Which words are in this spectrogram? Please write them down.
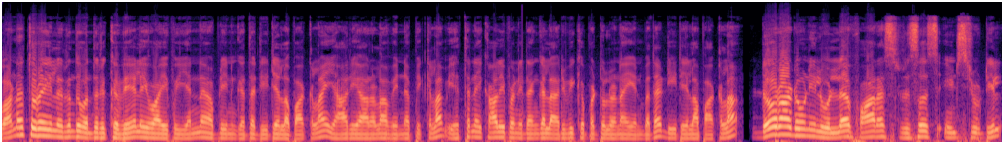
வனத்துறையிலிருந்து வந்திருக்க வேலை வாய்ப்பு என்ன அப்படிங்கிறத டீட்டெயிலாக பார்க்கலாம். யார் யாரெல்லாம் விண்ணப்பிக்கலாம் எத்தனை காலி பணியிடங்கள் அறிவிக்கப்பட்டுள்ளன என்பதை டீட்டெயிலாக பார்க்கலாம். டோராடோனில் உள்ள ஃபாரஸ்ட் ரிசர்ச் இன்ஸ்டிடியூட்டில்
